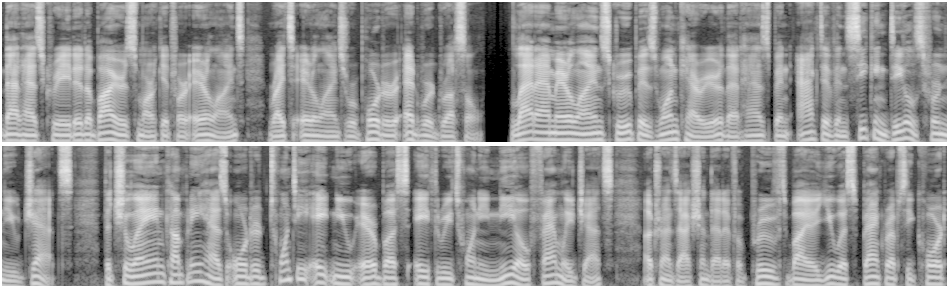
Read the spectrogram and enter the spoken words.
That has created a buyer's market for airlines, writes airlines reporter Edward Russell. LATAM Airlines Group is one carrier that has been active in seeking deals for new jets. The Chilean company has ordered 28 new Airbus A320neo family jets, a transaction that, if approved by a U.S. bankruptcy court,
